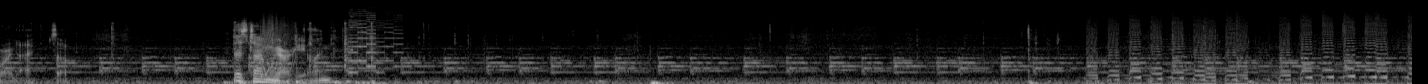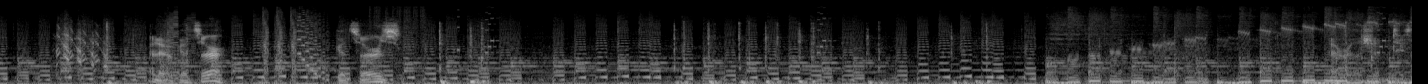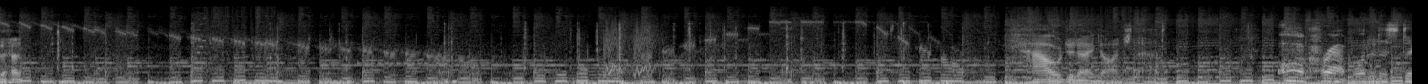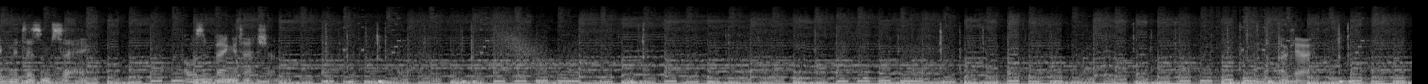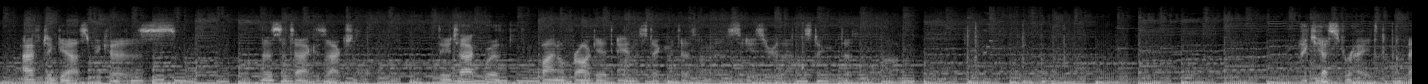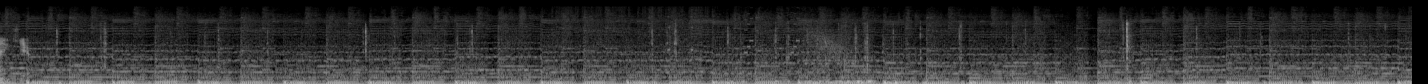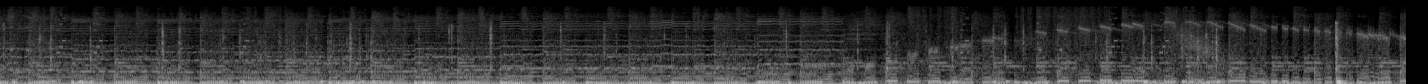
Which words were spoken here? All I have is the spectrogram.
Before I die, so. This time we are healing. Hello, good sir. Good sirs. I really shouldn't do that. How did I dodge that? Oh crap, what did astigmatism say? I wasn't paying attention. Okay. I have to guess because this attack is actually... The attack with Final Froggit and Astigmatism is easier than Astigmatism. I guessed right. Thank you.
